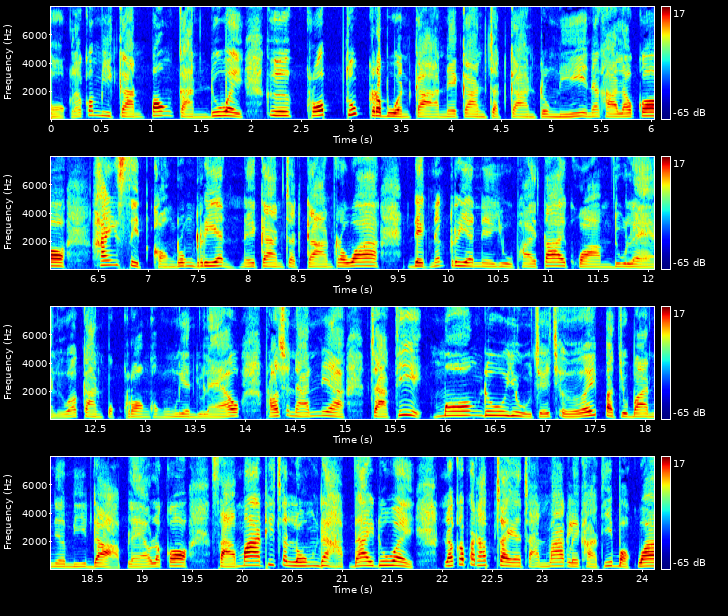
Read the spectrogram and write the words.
อกแล้วก็มีการป้องกันด้วย คือครบ ทุกกระบวนการในการจัดการตรงนี้นะคะ แล้วก็ให้สิทธิ์ของโรงเรียนในการจัดการ เพราะว่าเด็กนักเรียนเนี่ยอยู่ภายใต้ความดูแล หรือว่าการปกครองของโรงเรียนอยู่แล้ว เพราะฉะนั้นเนี่ยจากที่มองดูอยู่เฉยๆปัจจุบันเนี่ยมีดาบแล้ว แล้วก็สามารถที่จะลงดาบได้ด้วย แล้วก็ประทับใจอาจารย์มากเลยค่ะ ที่บอกว่า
